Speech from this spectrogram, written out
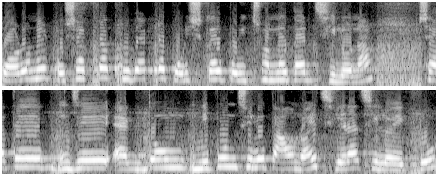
পরনের পোশাকটা খুব একটা পরিষ্কার পরিচ্ছন্ন তার ছিল না। সাথে যে একদম নিপুণ ছিল তাও নয়, ছেঁড়া ছিল একটু।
